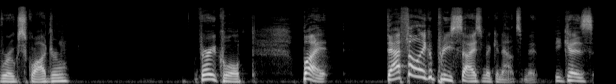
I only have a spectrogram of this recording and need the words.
Rogue Squadron. Very cool. But that felt like a pretty seismic announcement because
